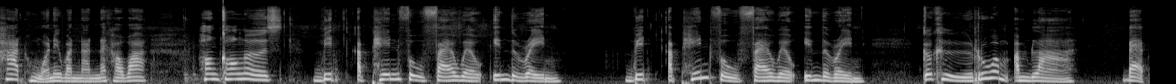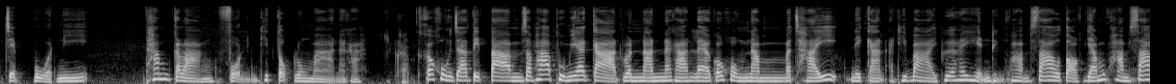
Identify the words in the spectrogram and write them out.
พาดหัวในวันนั้นนะคะว่า Hong Kongers bid a painful farewell in the rain bid a painful farewell in the rain ก็คือร่วมอำลาแบบเจ็บปวดนี้ ท่ามกลางฝนที่ตกลงมานะคะครับก็คงจะติดตามสภาพภูมิอากาศวันนั้นนะคะ แล้วก็คงนำมาใช้ในการอธิบายเพื่อให้เห็นถึงความเศร้าตอกย้ำความเศร้า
